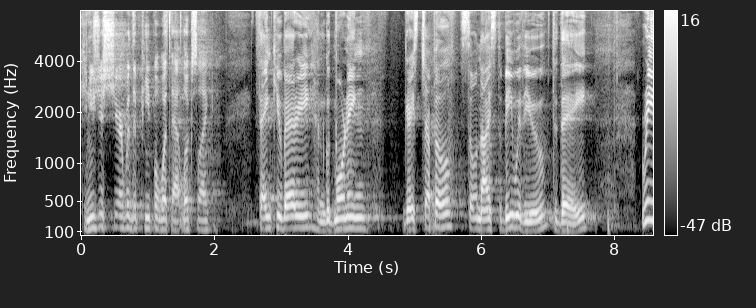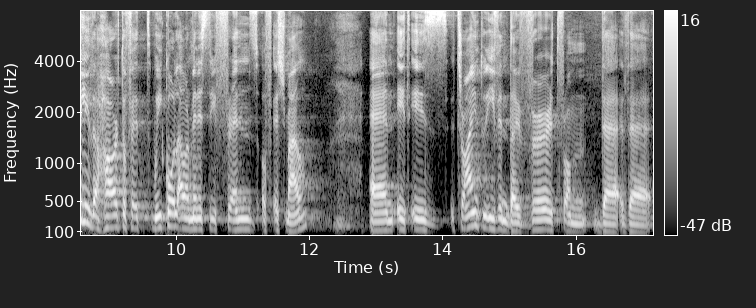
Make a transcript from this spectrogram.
Can you just share with the people what that looks like? Thank you, Barry, and good morning, Grace Chapel. So nice to be with you today. Really, the heart of it, we call our ministry Friends of Ishmael and it is trying to even divert from the, the,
